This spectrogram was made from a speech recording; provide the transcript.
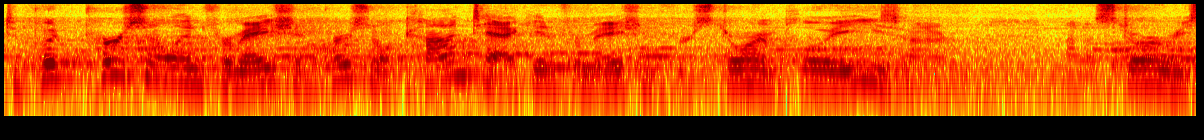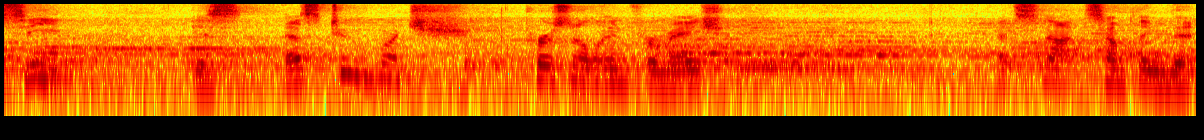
to put personal information, personal contact information for store employees on a, on a store receipt is that's too much personal information. That's not something that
